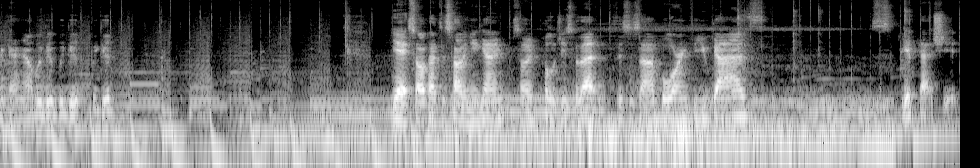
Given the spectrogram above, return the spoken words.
Okay, now we're good, we're good, we're good. Yeah, so I've had to start a new game, so apologies for that. This is uh, boring for you guys. Skip that shit.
